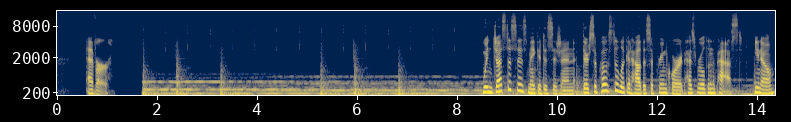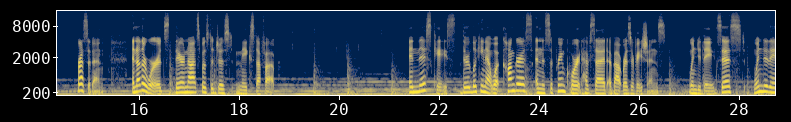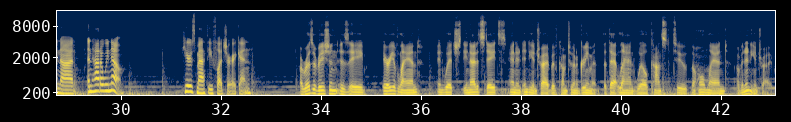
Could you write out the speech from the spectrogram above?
ever. When justices make a decision, they're supposed to look at how the Supreme Court has ruled in the past. You know, precedent. In other words, they're not supposed to just make stuff up. In this case, they're looking at what Congress and the Supreme Court have said about reservations. When do they exist? When do they not? And how do we know? Here's Matthew Fletcher again. A reservation is a area of land in which the United States and an Indian tribe have come to an agreement that that land will constitute the homeland of an Indian tribe.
